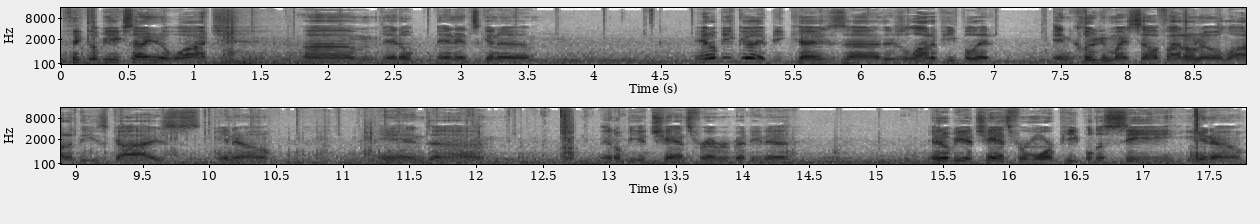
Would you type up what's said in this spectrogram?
I think they'll be exciting to watch. Um, it'll and it's gonna it'll be good because uh, there's a lot of people that, including myself, I don't know a lot of these guys, you know, and uh, it'll be a chance for everybody to. It'll be a chance for more people to see, you know,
